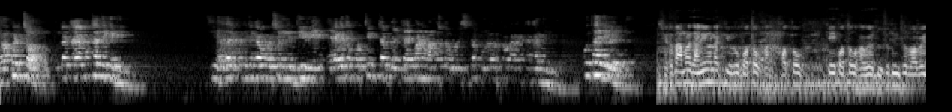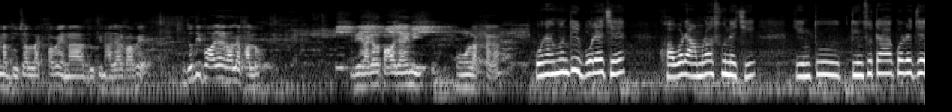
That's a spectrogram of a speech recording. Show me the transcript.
ধপের চল। ওটা টাকা কোথা থেকে দিবে তিন হাজার কোটি টাকা উনি দিবে এর আগে তো প্রত্যেকটা ব্যাংক অ্যাকাউন্ট মানুষকে বলেছিল পনেরো লক্ষ টাকা দিবে। কোথায় দিবে সেটা তো আমরা জানিও না কি কত কত কে কত ভাবে দুশো তিনশো পাবে না দু চার লাখ পাবে না দু তিন হাজার পাবে? যদি পাওয়া যায় তাহলে ভালো। এর আগে তো পাওয়া যায়নি পনেরো লাখ টাকা। প্রধানমন্ত্রী বলেছে খবরে আমরাও শুনেছি কিন্তু তিনশো টাকা করে যে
